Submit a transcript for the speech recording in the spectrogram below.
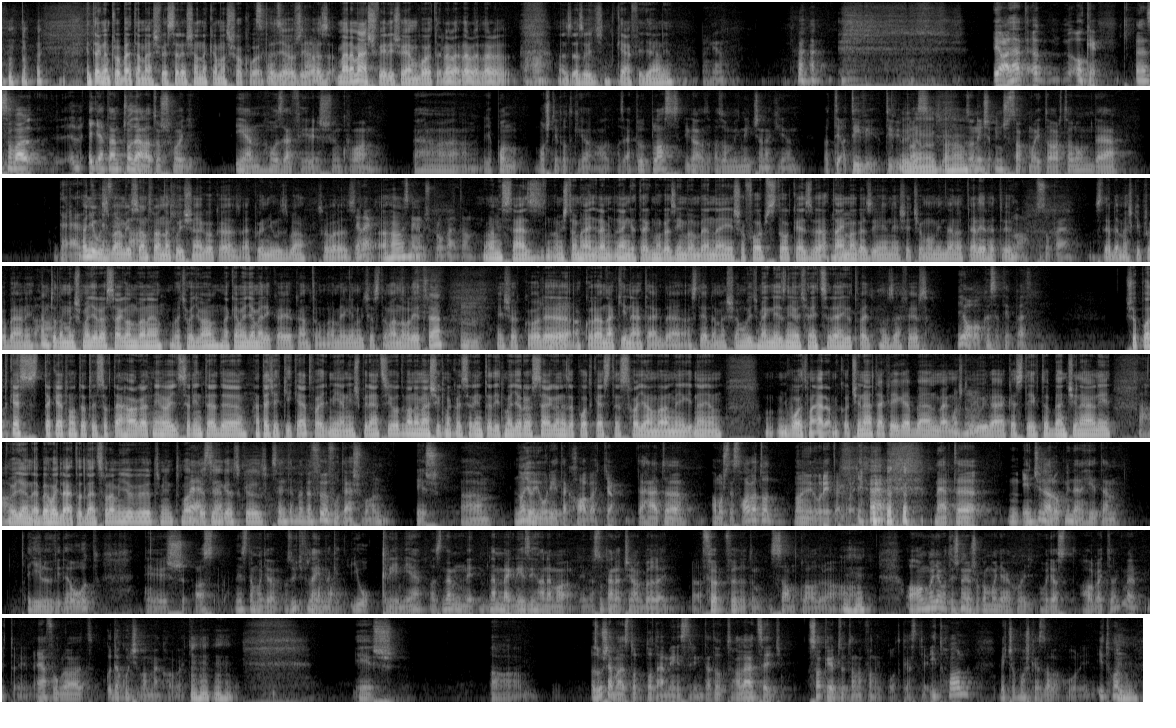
Én tegnap próbáltam másfélszeresen, nekem az sok volt. Az, az, az, már a másfél is olyan volt, az, az úgy kell figyelni. Igen. ja, hát oké. Okay. Szóval egyáltalán csodálatos, hogy ilyen hozzáférésünk van. ugye pont most nyitott ki az Apple Plus, igaz, azon még nincsenek ilyen a, t- a TV, TV Plus. Igen, az, aha. Azon nincs, nincs szakmai tartalom, de de el, a newsban viszont a... vannak újságok az Apple News-ban. Szóval az, Tényleg? Aha. Ezt még nem is próbáltam. Valami száz, nem is tudom hány, rengeteg magazin van benne, és a Forbes-tól kezdve a Time uh-huh. magazin, és egy csomó minden ott elérhető. Na, szuper. Azt érdemes kipróbálni. Aha. Nem tudom, hogy most Magyarországon van-e, vagy hogy van. Nekem egy amerikai ökantom van, még én úgy hoztam annól létre, mm. és akkor, mm. akkor annál kínálták, de azt érdemes amúgy megnézni, hogyha egyszer eljut, vagy hozzáférsz. Jó, köszönöm és a podcasteket mondtad, hogy szoktál hallgatni, hogy szerinted, hát egy, hogy kiket, vagy milyen inspirációd van, a másik meg, hogy szerinted itt Magyarországon ez a podcast, ez hogyan van még így nagyon volt már, amikor csinálták régebben, meg most uh-huh. úgy újra elkezdték többen csinálni. Aha. Hogy ebbe hogy látod? Látsz valami jövőt, mint marketing Persze. eszköz? Szerintem ebben fölfutás van, és um, nagyon jó réteg hallgatja. Tehát uh, ha most ezt hallgatod, nagyon jó réteg vagy. Mert uh, én csinálok minden héten egy élő videót, és azt néztem, hogy az ügyfeleimnek egy jó krémje, az nem, nem megnézi, hanem a, én azt utána csinálok belőle egy, föl, földöltöm Soundcloud-ra a, uh-huh. a hanganyagot, és nagyon sokan mondják, hogy, hogy azt hallgatják, mert mit tudom én, elfoglalt, de a kocsiban meghallgatja. Uh-huh. uh-huh. És a, az USA-ban ez totál mainstream, tehát ott, ha látsz egy szakértőt, annak van egy podcastja. Itthon még csak most kezd alakulni. Itthon uh-huh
